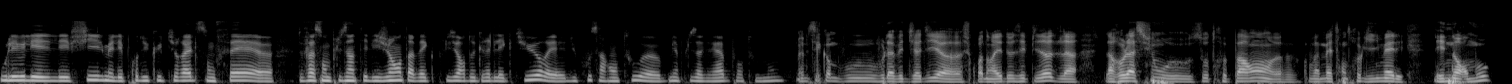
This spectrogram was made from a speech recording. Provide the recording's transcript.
où les, les, les films et les produits culturels sont faits de façon plus intelligente avec plusieurs degrés de lecture et du coup, ça rend tout bien plus agréable pour tout le monde. Même si, comme vous, vous l'avez déjà dit, je crois dans les deux épisodes, la, la relation aux autres parents, euh, qu'on va mettre entre guillemets les, les normaux,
